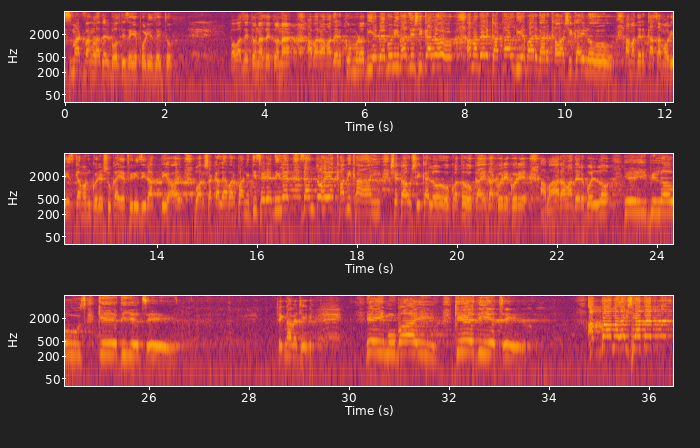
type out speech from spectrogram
Smart Bangladesh বলতে যেয়ে পড়িয়ে যাইতো। পাওয়া যেত না যেত না। আবার আমাদের কুমড়ো দিয়ে বেগুনি ভাজি শিখালো। আমাদের কাঁঠাল দিয়ে বার্গার খাওয়া শিখাইলো। আমাদের কাঁচামরিচ কেমন করে শুকায়ে ফ্রিজি রাখতে হয়। বর্ষাকালে আবার পানিতে ছেড়ে দিলে জ্যান্ত হয়ে খাবি খাই। সেটাও শিখালো কত কায়দা করে করে। আবার আমাদের বলল, এই ব্লাউজ কে দিয়েছে? ঠিক না বেঠিক এই মোবাইল কে দিয়েছে? আব্বা মালয়েশিয়াতে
